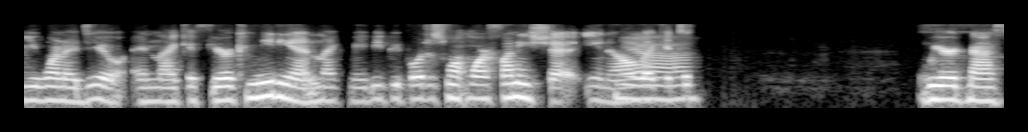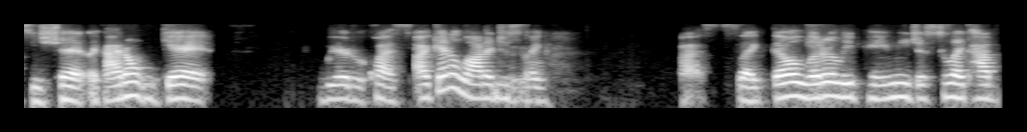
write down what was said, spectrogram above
what you want to do. And like, if you're a comedian, like maybe people just want more funny shit, you know, like it's weird, nasty shit. Like, I don't get weird requests. I get a lot of just Ew. like requests. Like, they'll literally pay me just to like have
